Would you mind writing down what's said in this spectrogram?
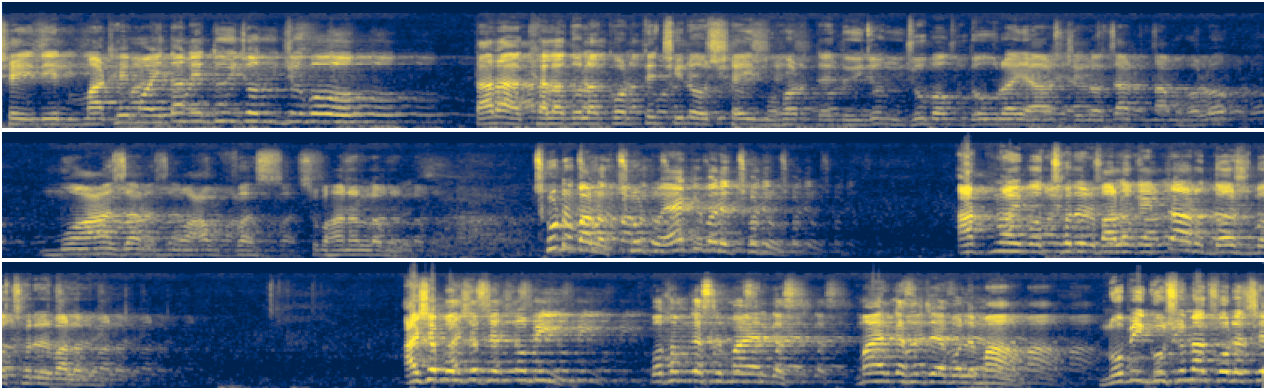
সেই দিন মাঠে ময়দানে দুইজন যুবক, তারা খেলাধুলা করতেছিল, সেই মুহূর্তে দুইজন যুবক দৌড়াইয়া আসছিল, যার নাম হলো মুআজ আর মুআব্বাস সুবহানাল্লাহ বলে। ছোট বালক, ছোট, একেবারে ছোট। আট, নয় বছরের বালক একটা আর দশ বছরের বালক একটা। আয়সা বলতেছেন, নবী, প্রথম কাছে মায়ের কাছে। মায়ের কাছে যায় বলে, মা, নবী ঘোষণা করেছে,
